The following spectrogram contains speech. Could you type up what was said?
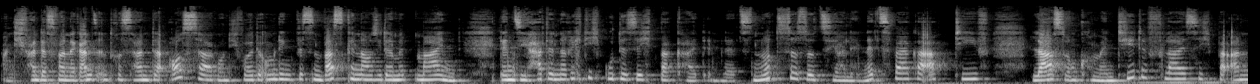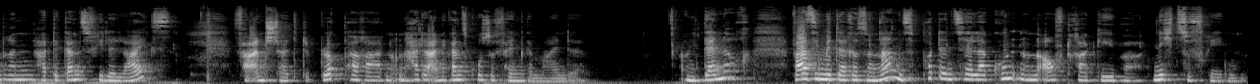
Und ich fand, das war eine ganz interessante Aussage und ich wollte unbedingt wissen, was genau sie damit meint. Denn sie hatte eine richtig gute Sichtbarkeit im Netz, nutzte soziale Netzwerke aktiv, las und kommentierte fleißig bei anderen, hatte ganz viele Likes, veranstaltete Blogparaden und hatte eine ganz große Fangemeinde. Und dennoch war sie mit der Resonanz potenzieller Kunden und Auftraggeber nicht zufrieden.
